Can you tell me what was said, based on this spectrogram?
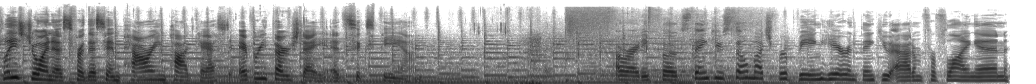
Please join us for this empowering podcast every Thursday at 6 p.m. Alrighty, folks, thank you so much for being here, and thank you, Adam, for flying in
